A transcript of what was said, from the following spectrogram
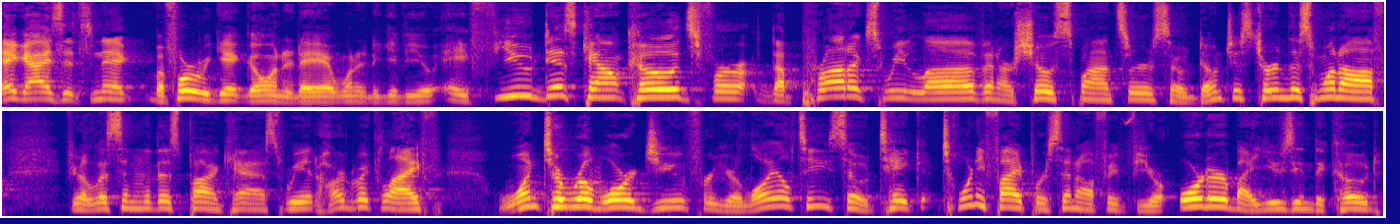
Hey guys, it's Nick. Before we get going today, I wanted to give you a few discount codes for the products we love and our show sponsors. So don't just turn this one off. If you're listening to this podcast, we at Hardwick Life want to reward you for your loyalty. So take 25% off of your order by using the code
